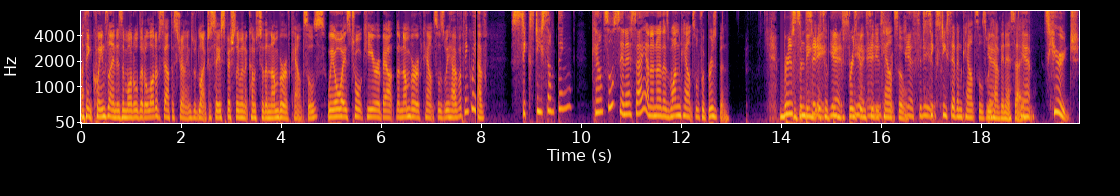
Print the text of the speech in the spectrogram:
I think Queensland is a model that a lot of South Australians would like to see, especially when it comes to the number of councils. We always talk here about the number of councils we have. I think we have 60 something councils in SA, and I know there's one council for Brisbane. Brisbane it's big, City. It's a big yes. Brisbane yeah, City Council. Yes, it is. 67 councils we yeah. have in SA. Yeah. It's huge.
